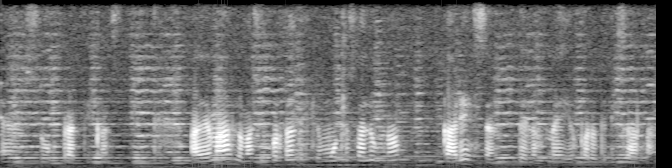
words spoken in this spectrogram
en sus prácticas. Además, lo más importante es que muchos alumnos carecen de los medios para utilizarlas.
